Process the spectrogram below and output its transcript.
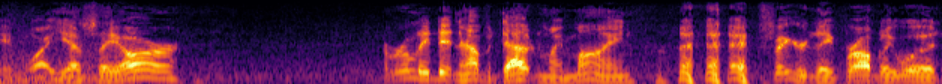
And why, yes, they are. I really didn't have a doubt in my mind. I figured they probably would.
